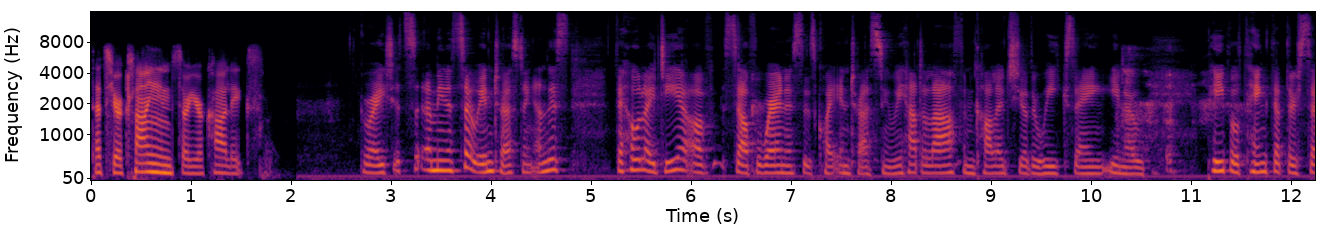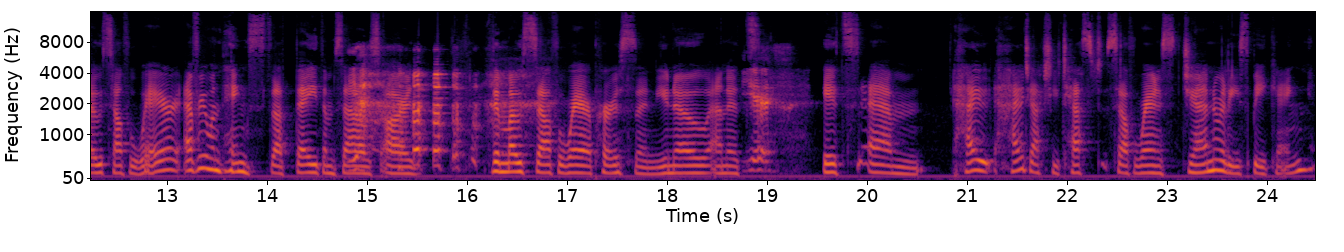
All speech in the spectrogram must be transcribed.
that's your clients or your colleagues Great. It's I mean it's so interesting and this the whole idea of self-awareness is quite interesting. We had a laugh in college the other week saying, you know, people think that they're so self-aware. Everyone thinks that they themselves yeah. are the most self-aware person, you know, and it's yes. it's um how how to actually test self awareness, generally speaking,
